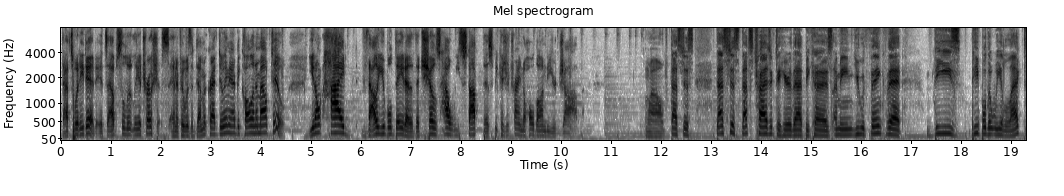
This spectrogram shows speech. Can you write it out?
that's what he did. It's absolutely atrocious. And if it was a Democrat doing it, I'd be calling him out too. You don't hide valuable data that shows how we stop this because you're trying to hold on to your job. Wow, that's just that's just that's tragic to hear that because I mean you would think that these people that we elect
